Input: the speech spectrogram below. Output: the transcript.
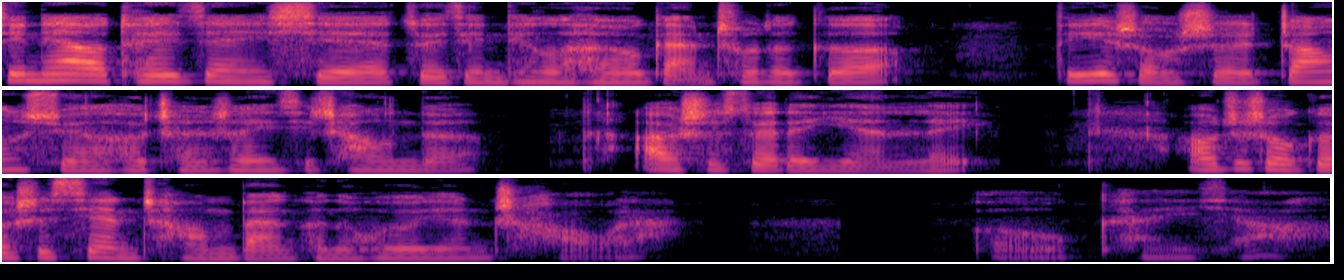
今天要推荐一些最近听了很有感触的歌。第一首是张悬和陈升一起唱的《二十岁的眼泪》，然后这首歌是现场版，可能会有点吵啦。哦，看一下啊。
